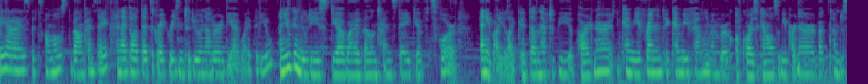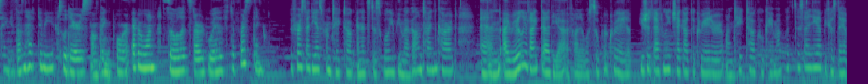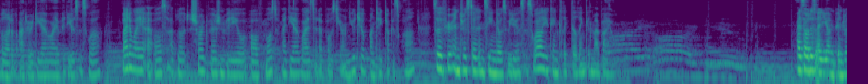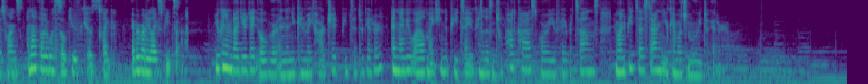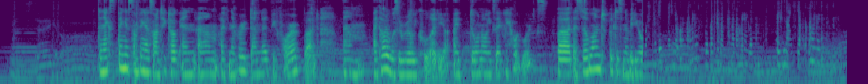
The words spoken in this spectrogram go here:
Hey guys, it's almost Valentine's Day and I thought that's a great reason to do another DIY video. And you can do these DIY Valentine's Day gifts for anybody, like it doesn't have to be a partner, it can be a friend, it can be a family member, of course it can also be a partner, but I'm just saying it doesn't have to be. So there's something for everyone. So let's start with the first thing. The first idea is from TikTok and it's this Will You Be My Valentine card and I really liked the idea. I thought it was super creative. You should definitely check out the creator on TikTok who came up with this idea because they have a lot of other DIY videos as well. By the way, I also upload a short version video of most of my DIYs that I post here on YouTube on TikTok as well. So if you're interested in seeing those videos as well, you can click the link in my bio. I saw this idea on Pinterest once and I thought it was so cute because like everybody likes pizza. You can invite your date over and then you can make heart-shaped pizza together. And maybe while making the pizza you can listen to a podcast or your favorite songs. And when the pizza is done you can watch a movie together. The next thing is something I saw on TikTok and um, I've never done that before but um, I thought it was a really cool idea. I don't know exactly how it works but I still wanted to put this in a video.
